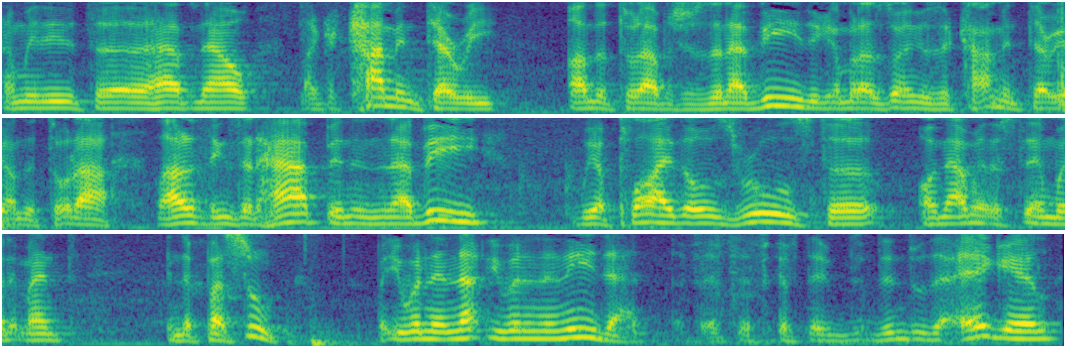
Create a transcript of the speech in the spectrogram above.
and we needed to have now like a commentary on the Torah, which is the Navi. The Gemara is doing is a commentary on the Torah. A lot of things that happen in the Navi, we apply those rules to. Oh, now we understand what it meant in the pasuk. But you wouldn't you wouldn't need that if, if, if, they didn't do the egel.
